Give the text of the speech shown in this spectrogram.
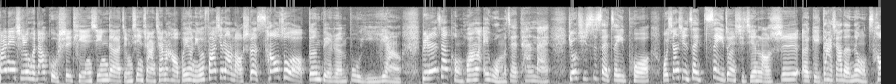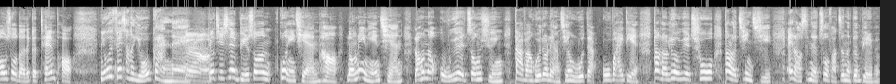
欢迎持续回到股市甜心的节目现场，亲爱的好朋友，你会发现呢，老师的操作跟别人不一样，别人在恐慌，哎，我们在贪婪，尤其是在这一波，我相信在这一段时间，老师呃给大家的那种操作的那个 tempo，你会非常的有感呢。对啊。尤其是比如说过年前哈，农历年前，然后呢五月中旬，大盘回落两千五百五百点，到了六月初，到了近期，哎，老师你的做法真的跟别人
